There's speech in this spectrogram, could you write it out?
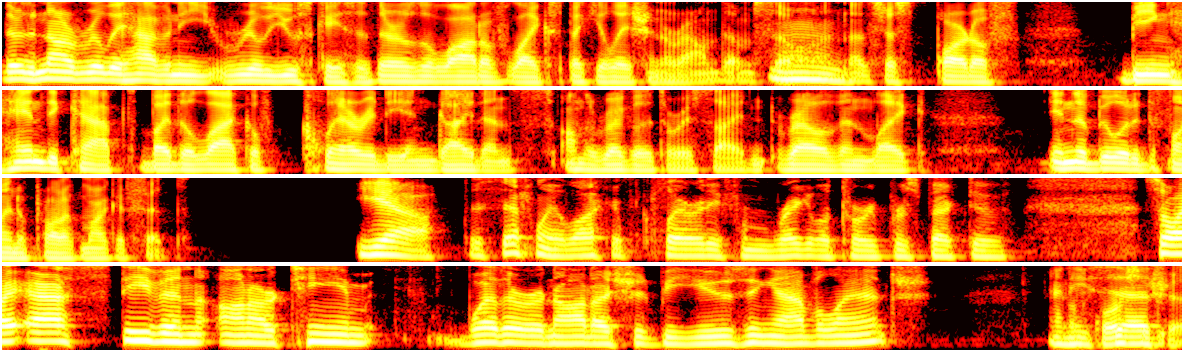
they're not really have any real use cases. There's a lot of like speculation around them. So mm. that's just part of being handicapped by the lack of clarity and guidance on the regulatory side rather than like inability to find a product market fit. Yeah there's definitely a lack of clarity from regulatory perspective. So i asked Stephen on our team whether or not i should be using avalanche and of he said he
